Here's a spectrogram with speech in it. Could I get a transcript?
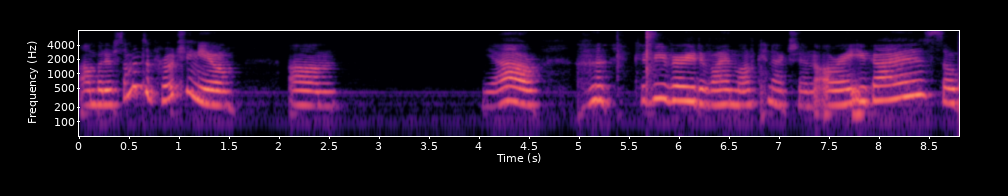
Um, but if someone's approaching you, um, yeah, could be a very divine love connection. All right, you guys. So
